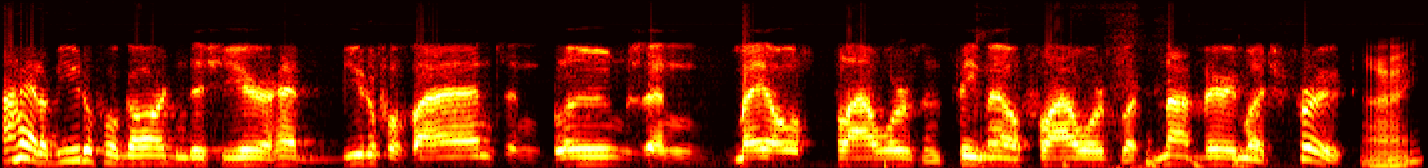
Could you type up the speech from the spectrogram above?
I had a beautiful garden this year. I had beautiful vines and blooms and male flowers and female flowers, but not very much fruit. All right.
